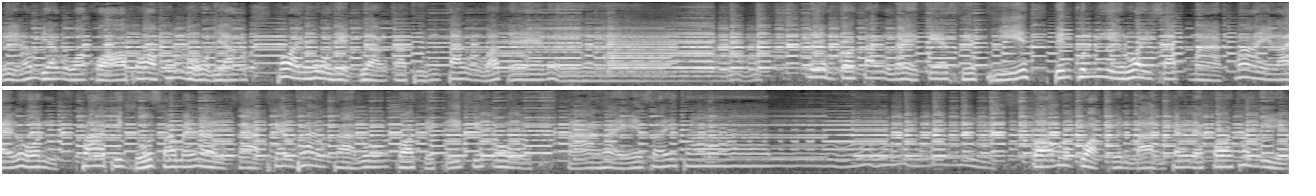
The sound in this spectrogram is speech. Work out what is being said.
นี่ลำเลียงหัวขวาพ่อคนโง่เลียงพ่อไอ้โหเหตุเบื้องกฐินตั้งว่าแต่เลยเริ่มก็ตั้งได้แก่เศรษฐี เป็นคนมีรวยทรัพย์มากไม้หลายล้นพระภิกษุสมัยนั้นขาดแค้นทางผ่าลงพอเศรษฐีเก็บองหาให้ใส่ทา นก็มากวักขึ้นบ้านจังแต่ก็ทำอีก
